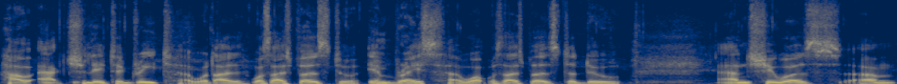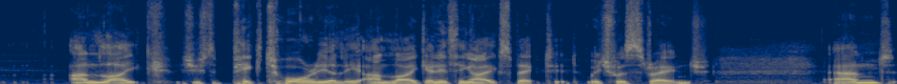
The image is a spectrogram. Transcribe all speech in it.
how actually to greet her. What I, was I supposed to embrace her? What was I supposed to do? And she was um, unlike, she was pictorially unlike anything I expected, which was strange. And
